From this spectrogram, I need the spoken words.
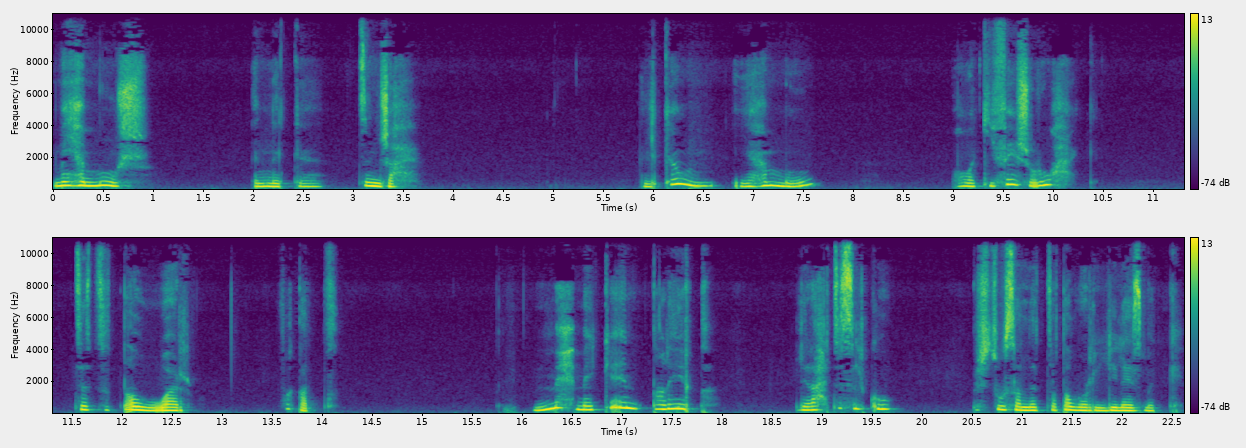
ما يهموش إنك تنجح. الكون يهمه هو كيفاش روحك تتطور. فقط. مهما كان الطريق اللي راح تسلكه باش توصل للتطور اللي لازمك.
